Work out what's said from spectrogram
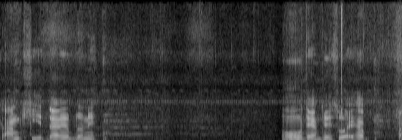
สามขีดได้ครับตัวนี้ โอ้ แต้มสวยๆครับ ไป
